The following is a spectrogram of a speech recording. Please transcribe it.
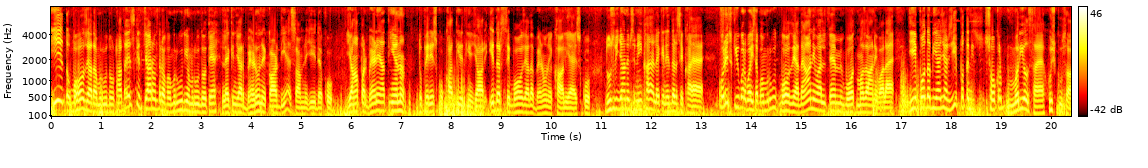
ये तो बहुत ज़्यादा अमरूद उठाता है, इसके चारों तरफ़ अमरूद ही अमरूद होते हैं। लेकिन यार, भेड़ों ने काट दिया है सामने, ये देखो। यहाँ पर भेड़ें आती हैं ना तो फिर इसको खाती रहती हैं। यार, इधर से बहुत ज़्यादा भेड़ों ने खा लिया है इसको। दूसरी जानब से नहीं खाया, लेकिन इधर से खाया है। और इसके ऊपर भाई सब अमरूद बहुत ज़्यादा है आने वाले टाइम में बहुत मज़ा आने वाला है। ये पौधा भी यार, ये पता नहीं शोकर मरियल सा है खुशकू सा।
